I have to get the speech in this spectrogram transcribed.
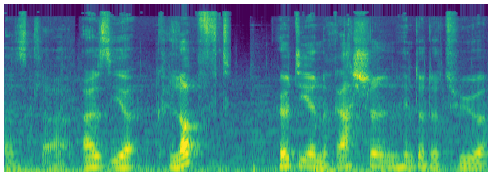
Alles klar. Als ihr klopft, hört ihr ein Rascheln hinter der Tür.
